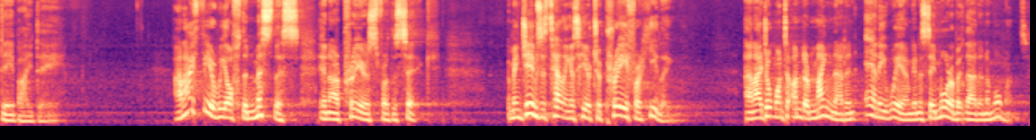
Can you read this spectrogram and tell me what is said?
day by day. And I fear we often miss this in our prayers for the sick. I mean, James is telling us here to pray for healing. And I don't want to undermine that in any way. I'm going to say more about that in a moment.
